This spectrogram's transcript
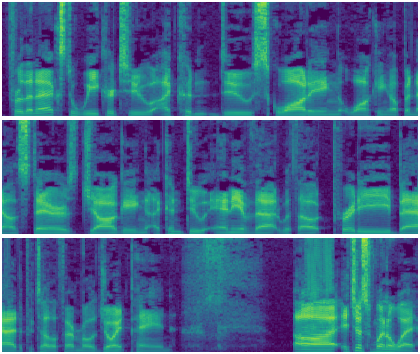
for the next week or two, I couldn't do squatting, walking up and down stairs, jogging. I couldn't do any of that without pretty bad patellofemoral joint pain. Uh, it just went away.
